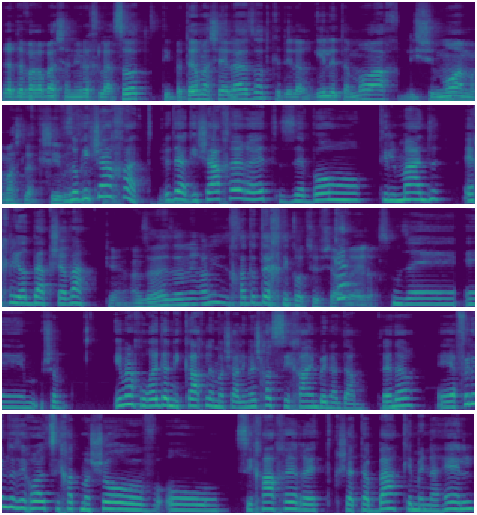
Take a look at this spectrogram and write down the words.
זה הדבר הבא שאני הולך לעשות תיפטר מהשאלה הזאת כדי להרגיל את המוח לשמוע ממש להקשיב. זו גישה אחת. אתה יודע גישה אחרת זה בוא תלמד איך להיות בהקשבה. כן, אז זה, זה נראה לי אחת הטכניקות שאפשר כן, לעשות. זה, אמ, עכשיו, אם אנחנו רגע ניקח למשל, אם יש לך שיחה עם בן אדם, בסדר? Mm-hmm. אפילו אם זה יכול להיות שיחת משוב או שיחה אחרת, כשאתה בא כמנהל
